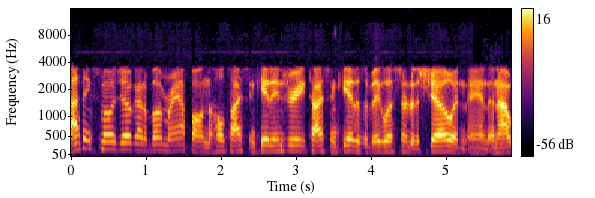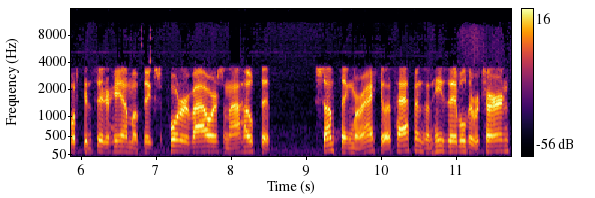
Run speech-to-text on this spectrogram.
I think Samoa Joe got a bum rap on the whole Tyson Kidd injury. Tyson Kidd is a big listener to the show, and, and, and I would consider him a big supporter of ours, and I hope that something miraculous happens and he's able to return.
